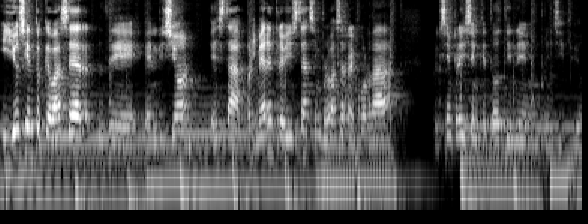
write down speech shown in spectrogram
Y yo siento que va a ser de bendición. Esta primera entrevista siempre va a ser recordada, porque siempre dicen que todo tiene un principio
